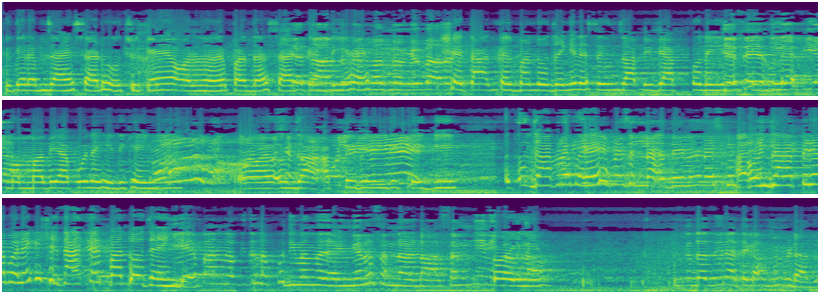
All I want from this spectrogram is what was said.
क्योंकि रमज़ान स्टार्ट हो चुके हैं और उन्होंने पर्दा स्टार्ट कर दिया है। शैतान कल बंद हो जाएँगे जैसे उन जापी भी आपको नहीं दिखेंगी मम्मा भी आपको नहीं दिखेंगी और उन जा- अपी भी नहीं दिखेगी। उन बोले उन बोले कि शैतान कल बंद हो जाएँगे। ये बंद होगी तो सब खुद ही बंद हो जाएँगे ना सन्नाटा। समझी नहीं कोई नहीं। तो दस दिन रहते काम में बिठा दो।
